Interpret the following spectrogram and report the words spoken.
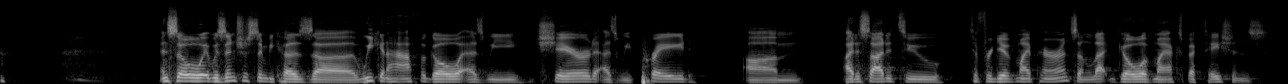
and so it was interesting because uh, a week and a half ago, as we shared, as we prayed, um, I decided to to forgive my parents and let go of my expectations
